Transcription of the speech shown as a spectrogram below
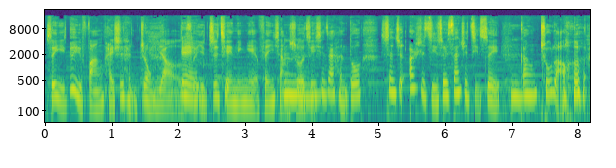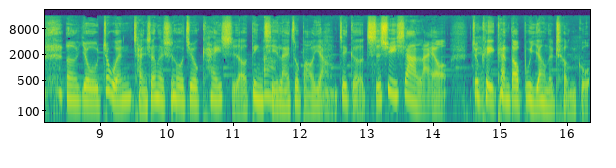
所以预防还是很重要。对，所以之前您也分享说，嗯、其实现在很多甚至二十几岁、三十几岁刚出老，嗯、呃，有皱纹产生的时候就开始哦，定期来做保养，嗯、这个持续下来哦，就可以看到不一样的成果。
